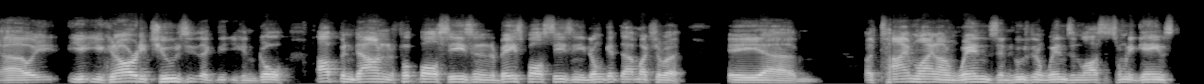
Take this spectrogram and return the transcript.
uh, you, you can already choose, like you can go up and down in a football season and a baseball season. You don't get that much of a, a, um, a timeline on wins and who's going to wins and losses so many games.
